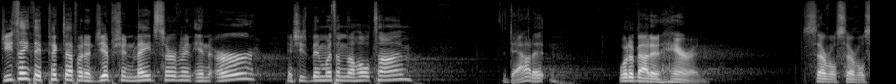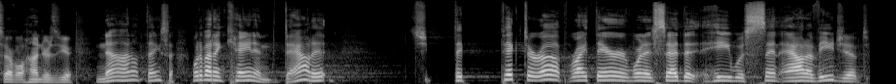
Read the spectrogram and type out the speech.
Do you think they picked up an Egyptian maidservant in Ur and she's been with them the whole time? Doubt it. What about in Haran? Several, several, several hundreds of years. No, I don't think so. What about in Canaan? Doubt it. She, they picked her up right there when it said that he was sent out of Egypt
